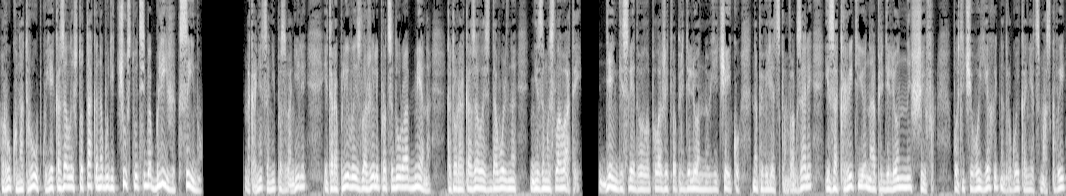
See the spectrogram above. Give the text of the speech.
руку на трубку. Ей казалось, что так она будет чувствовать себя ближе к сыну. Наконец они позвонили и торопливо изложили процедуру обмена, которая оказалась довольно незамысловатой. Деньги следовало положить в определенную ячейку на Павелецком вокзале и закрыть ее на определенный шифр, после чего ехать на другой конец Москвы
